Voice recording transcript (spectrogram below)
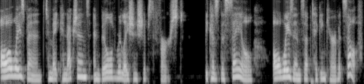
always been to make connections and build relationships first, because the sale always ends up taking care of itself.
